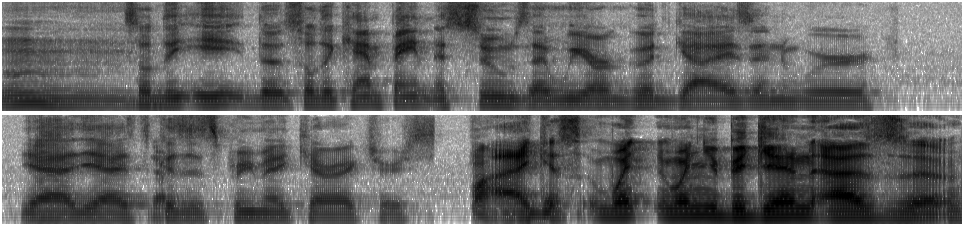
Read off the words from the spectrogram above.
Mm. So the, e- the so the campaign assumes that we are good guys and we're yeah yeah it's Yep. because it's pre-made characters. Well, I guess when when you begin as uh,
